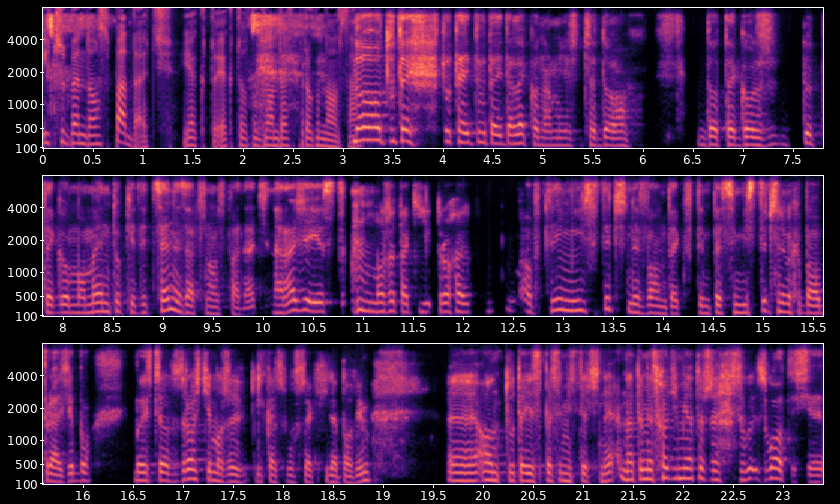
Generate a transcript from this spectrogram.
i czy będą spadać? Jak to, jak to wygląda w prognozach? No tutaj, tutaj, tutaj daleko nam jeszcze do do tego, do tego momentu, kiedy ceny zaczną spadać. Na razie jest może taki trochę optymistyczny wątek w tym pesymistycznym chyba obrazie, bo, bo jeszcze o wzroście może kilka słów za chwilę powiem. E, on tutaj jest pesymistyczny. Natomiast chodzi mi o to, że złoty się e,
